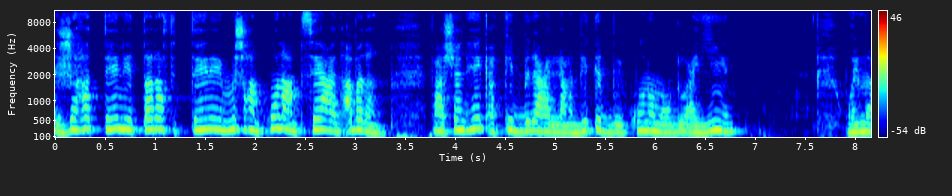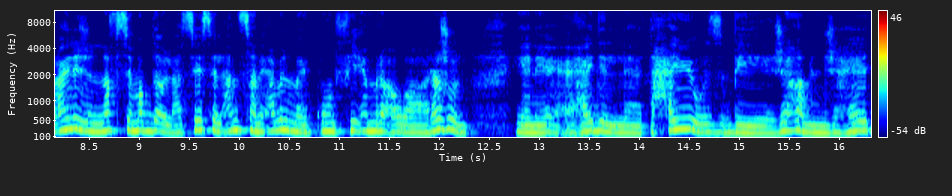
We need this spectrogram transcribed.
الجهة الثانية الطرف الثاني مش عم بكون عم بساعد ابدا. فعشان هيك أكيد بدع اللي عم بيكتبوا يكونوا موضوعيين. والمعالج النفسي مبدأه الأساسي الأنسنة قبل ما يكون في امرأة ورجل. يعني هيدي التحيز بجهة من جهات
